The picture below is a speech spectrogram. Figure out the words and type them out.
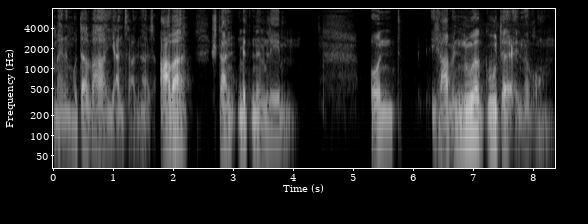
meine Mutter war ganz anders, aber stand mitten im Leben. Und ich habe nur gute Erinnerungen.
